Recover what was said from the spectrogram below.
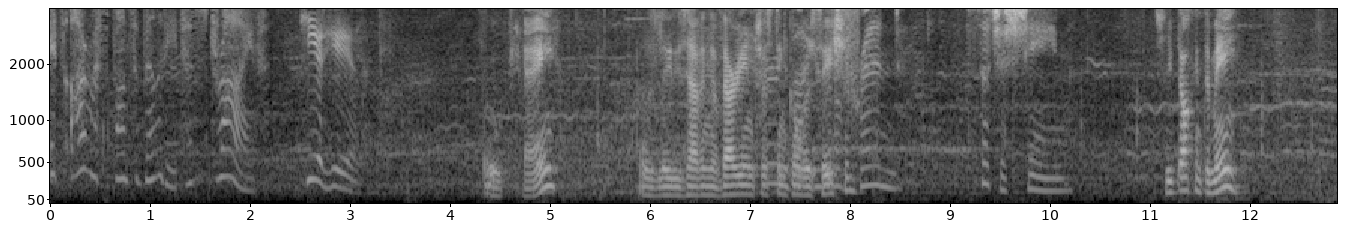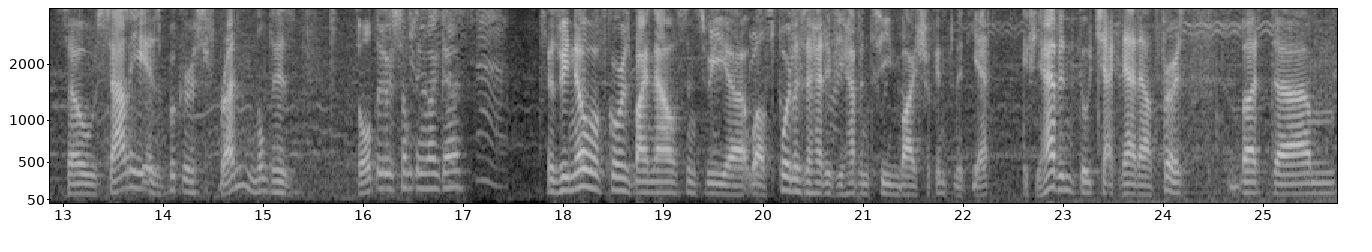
It's our responsibility to strive. Here, here. Okay. Those ladies having a very interesting Heard about your little conversation. friend. Such a shame. She talking to me? So Sally is Booker's friend, not his daughter or something like look so that? sad. Because we know, of course, by now, since we, uh, well, spoilers ahead if you haven't seen Bioshock Infinite yet. If you haven't, go check that out first. But, um,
